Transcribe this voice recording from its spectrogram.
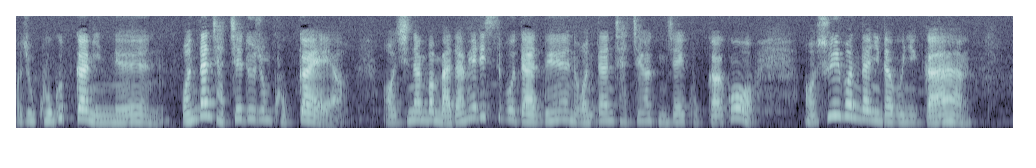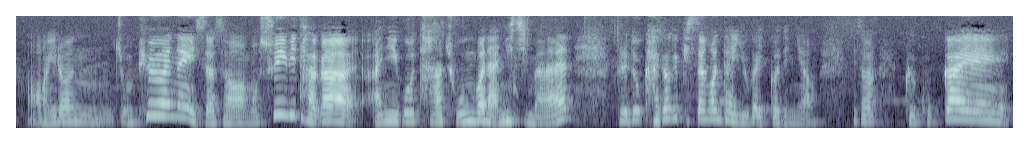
어, 좀 고급감 있는 원단 자체도 좀 고가예요. 어, 지난번 마담 해리스보다는 원단 자체가 굉장히 고가고 어, 수입 원단이다 보니까 어, 이런 좀 표현에 있어서 뭐 수입이 다가 아니고 다 좋은 건 아니지만 그래도 가격이 비싼 건 다 이유가 있거든요. 그래서 그 고가의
